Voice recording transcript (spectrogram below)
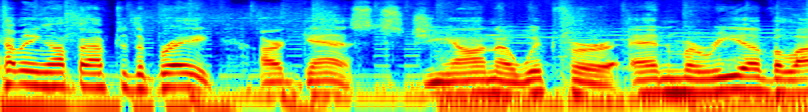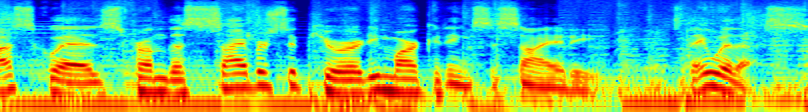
Coming up after the break, our guests, Gianna Whitver and Maria Velasquez from the Cybersecurity Marketing Society. Stay with us.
